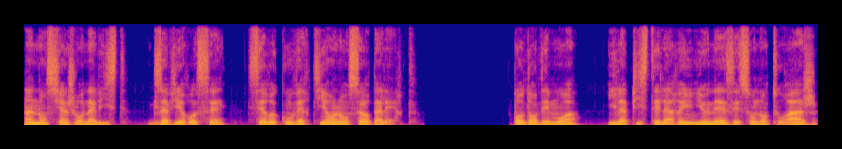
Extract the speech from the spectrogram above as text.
un ancien journaliste, Xavier Rosset, s'est reconverti en lanceur d'alerte. Pendant des mois, il a pisté la réunionnaise et son entourage,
